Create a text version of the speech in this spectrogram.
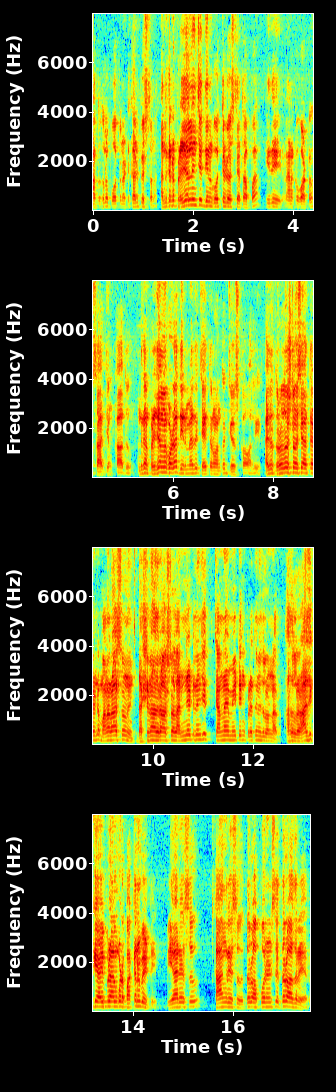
పద్ధతిలో పోతున్నట్టు కనిపిస్తున్నారు అందుకని ప్రజల నుంచి దీనికి ఒత్తిడి వస్తే తప్ప ఇది వెనక కొట్టడం సాధ్యం కాదు. అందుకని ప్రజలను కూడా దీని మీద చైతన్యవంతం చేసుకోవాలి. అయితే దురదృష్టవశాత్తు అంటే మన రాష్ట్రం నుంచి దక్షిణాది రాష్ట్రాలు అన్నిటి నుంచి చెన్నై మీటింగ్ ప్రతినిధులు ఉన్నారు. అసలు రాజకీయ అభిప్రాయాలను కూడా పక్కన పెట్టి బీఆర్ఎస్ కాంగ్రెస్ ఇద్దరు అపోనెంట్స్ ఇద్దరు హాజరయ్యారు.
